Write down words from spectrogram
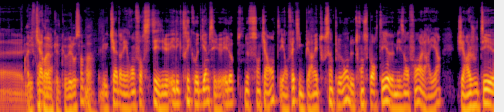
Euh, ah, le il faut cadre- quand même quelques vélos sympas. le cadre est renforcé. C'est le électrique haut de gamme, c'est le Elop 940. Et en fait, il me permet tout simplement de transporter euh, mes enfants à l'arrière. J'ai rajouté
